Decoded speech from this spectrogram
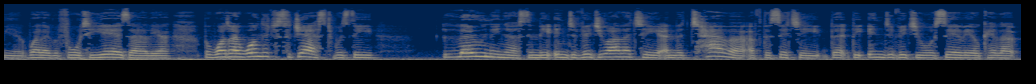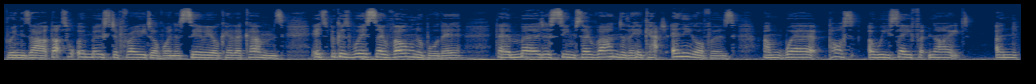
you know, well over forty years earlier. But what I wanted to suggest was the loneliness and the individuality and the terror of the city that the individual serial killer brings out. That's what we're most afraid of when a serial killer comes. It's because we're so vulnerable. Their, their murders seem so random. They could catch any of us. And where are we safe at night? And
